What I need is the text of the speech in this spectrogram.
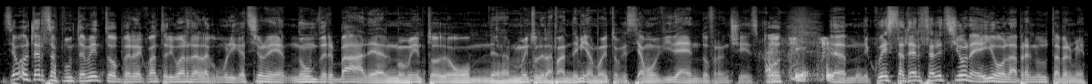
Siamo al terzo appuntamento per quanto riguarda la comunicazione non verbale al momento, al momento della pandemia, al momento che stiamo vivendo, Francesco. Ehm, questa terza lezione io la prendo tutta per me.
